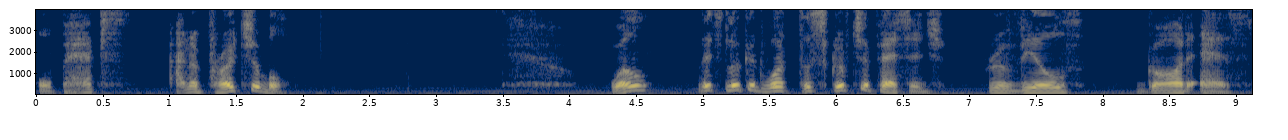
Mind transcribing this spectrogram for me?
Or perhaps unapproachable? Well, Let's look at what the scripture passage reveals God as.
